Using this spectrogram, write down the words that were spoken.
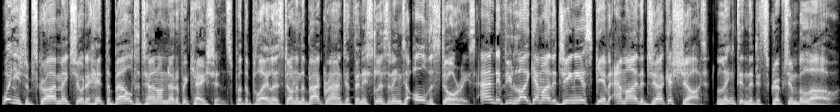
When you subscribe, make sure to hit the bell to turn on notifications. Put the playlist on in the background to finish listening to all the stories. And if you like Am I the Genius, give Am I the Jerk a shot. Linked in the description below.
